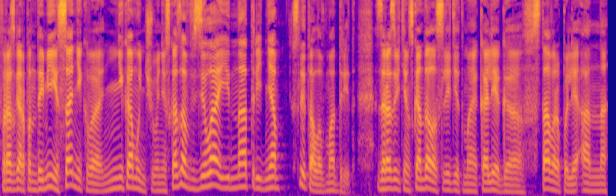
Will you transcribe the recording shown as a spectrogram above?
В разгар пандемии Санникова, никому ничего не сказав, взяла и на три дня слетала в Мадрид. За развитием скандала следит моя коллега в Ставрополе Анна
